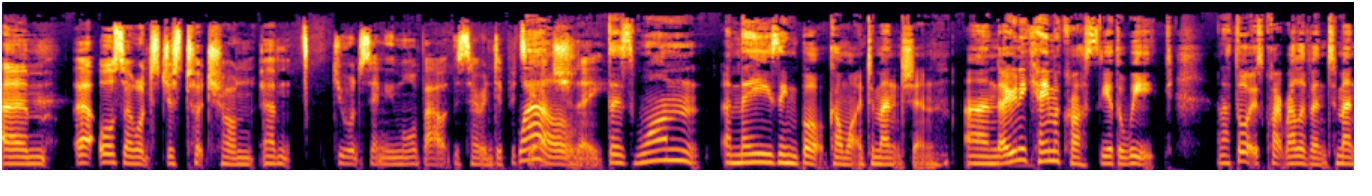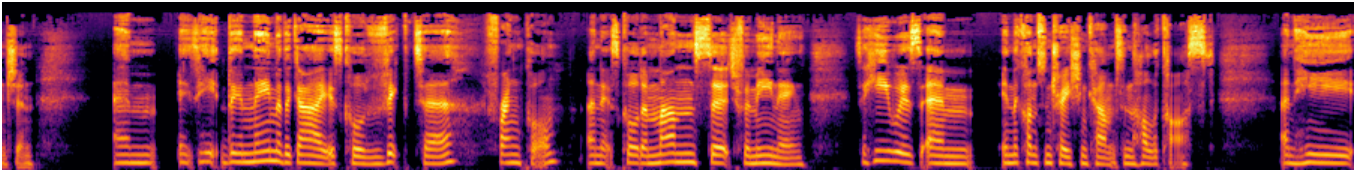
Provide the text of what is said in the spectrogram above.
um, uh, also, I want to just touch on. Um, do you want to say anything more about the serendipity well, actually? There's one amazing book I wanted to mention, and I only came across the other week, and I thought it was quite relevant to mention. Um, he, the name of the guy is called Viktor Frankl, and it's called A Man's Search for Meaning. So he was um, in the concentration camps in the Holocaust, and he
